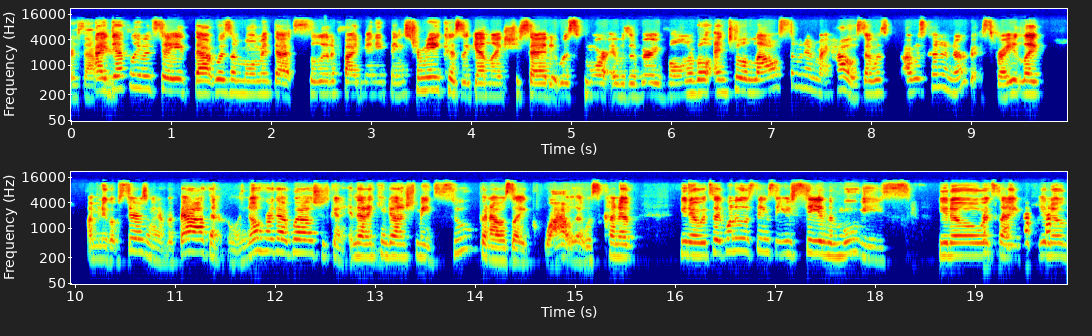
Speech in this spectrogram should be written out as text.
Or is that I definitely would say that was a moment that solidified many things for me because again, like she said, it was more, it was a very vulnerable and to allow someone in my house, I was, I was kind of nervous, right? Like I'm gonna go upstairs, I'm gonna have a bath. I don't really know her that well. She's gonna, and then I came down and she made soup, and I was like, wow, that was kind of, you know, it's like one of those things that you see in the movies. You know, it's like you know,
